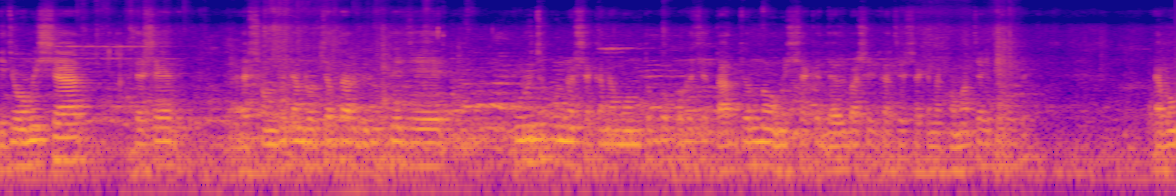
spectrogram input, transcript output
এই যে অমিত শাহ দেশের সংবিধান রচয়িতার বিরুদ্ধে যে কুরুচিপূর্ণ সেখানে মন্তব্য করেছে, তার জন্য অমিত শাহকে দেশবাসীর কাছে সেখানে ক্ষমা চাইতে হবে। এবং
